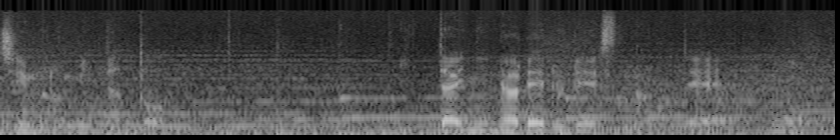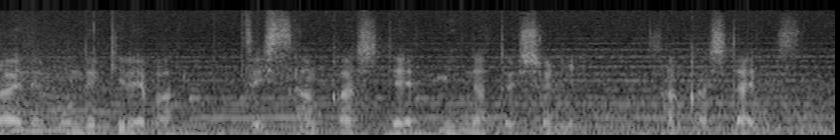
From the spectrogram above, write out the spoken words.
チームのみんなと一体になれるレースなのでもう来年もできればぜひ参加してみんなと一緒に参加したいです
